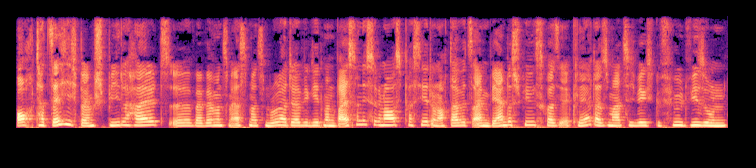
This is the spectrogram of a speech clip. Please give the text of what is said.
auch tatsächlich beim Spiel halt, äh, weil wenn man zum ersten Mal zum Roller Derby geht, man weiß noch nicht so genau, was passiert und auch da wird es einem während des Spiels quasi erklärt. Also man hat sich wirklich gefühlt wie so ein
